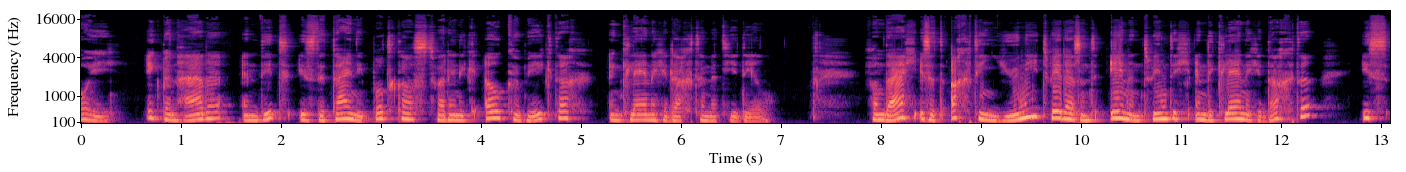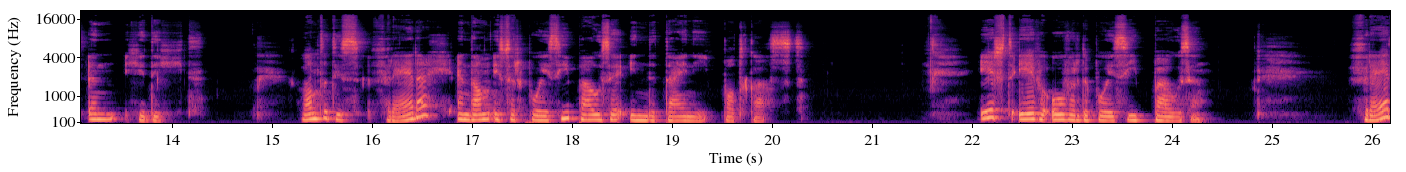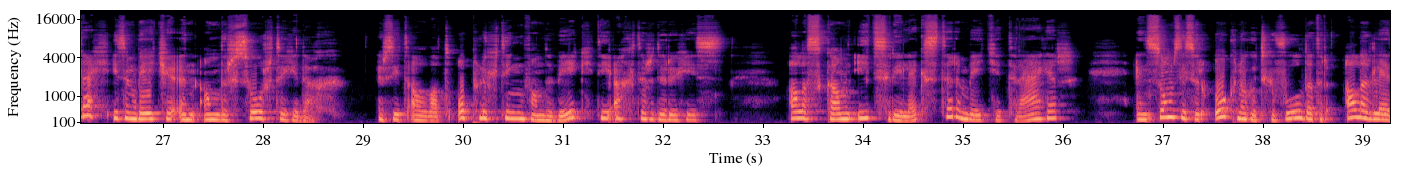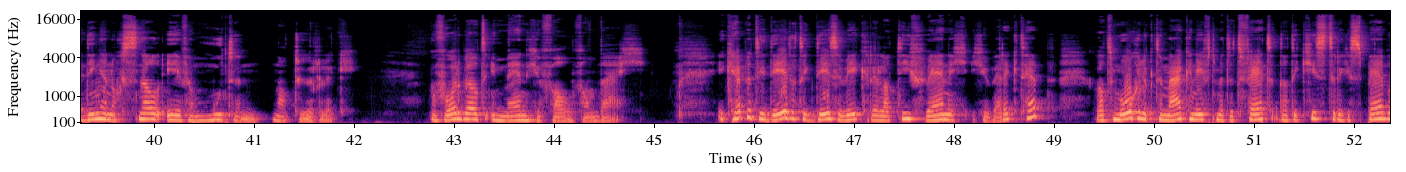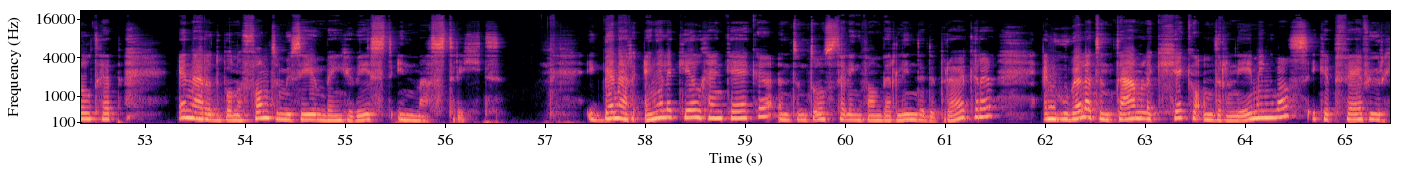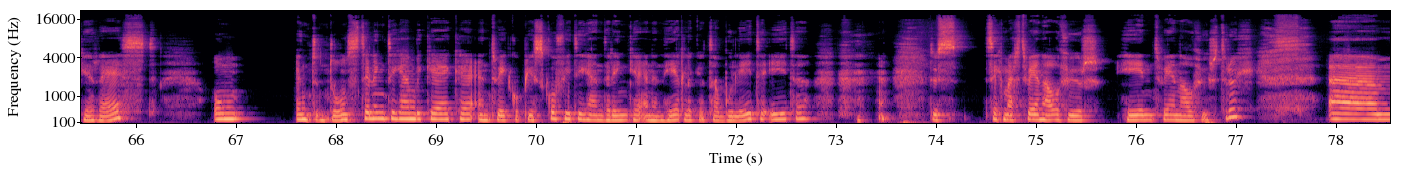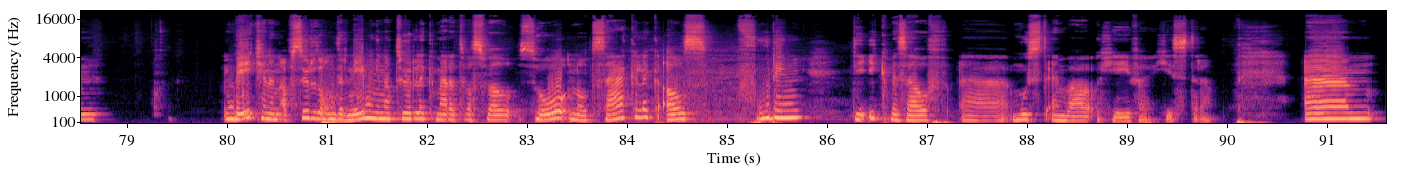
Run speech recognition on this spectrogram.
Hoi, ik ben Hade en dit is de Tiny Podcast waarin ik elke weekdag een kleine gedachte met je deel. Vandaag is het 18 juni 2021 en de kleine gedachte is een gedicht. Want het is vrijdag en dan is er poëziepauze in de Tiny Podcast. Eerst even over de poëziepauze. Vrijdag is een beetje een andersoortige dag. Er zit al wat opluchting van de week die achter de rug is. Alles kan iets relaxter, een beetje trager. En soms is er ook nog het gevoel dat er allerlei dingen nog snel even moeten, natuurlijk. Bijvoorbeeld in mijn geval vandaag. Ik heb het idee dat ik deze week relatief weinig gewerkt heb, wat mogelijk te maken heeft met het feit dat ik gisteren gespijbeld heb en naar het Bonnefante Museum ben geweest in Maastricht. Ik ben naar Engelekeel gaan kijken, een tentoonstelling van Berlinde de Bruikere, en hoewel het een tamelijk gekke onderneming was, ik heb vijf uur gereisd om een tentoonstelling te gaan bekijken en twee kopjes koffie te gaan drinken en een heerlijke taboulet te eten. dus zeg maar 2,5 uur heen, 2,5 uur terug. Um, een beetje een absurde onderneming natuurlijk, maar het was wel zo noodzakelijk als voeding die ik mezelf uh, moest en wou geven gisteren. Um,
